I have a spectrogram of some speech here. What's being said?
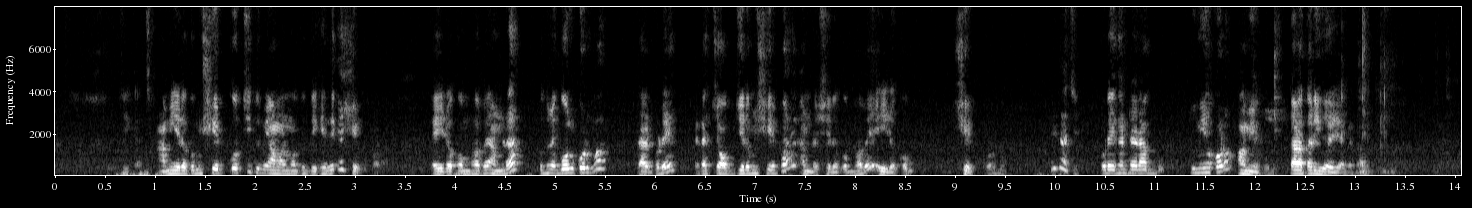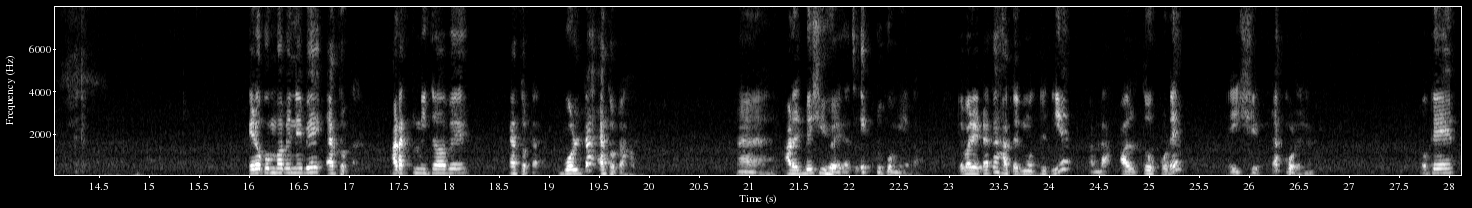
ঠিক আছে। আমি এরকম শেপ করছি তুমি আমার মতো দেখে দেখে শেপ করো। এইরকম ভাবে আমরা প্রথমে গোল করব, তারপরে একটা চপ যেরকম শেপ হয়, আমরা সেরকম ভাবে এইরকম শেপ করব। ঠিক আছে? ওরা এখানটা রাখব। তুমিও করো, আমিও করি। তাড়াতাড়ি হয়ে যাবে তাহলে। এরকম ভাবে নেবে এতটা। আর একটু নিতে হবে এতটা। গোলটা এতটা হবে। হ্যাঁ আর বেশি হয়ে গেছে। একটু কমিয়ে দাও। এবার এটাকে হাতের মধ্যে দিয়ে আমরা আলতো করে এই শেপটা করে নেব। ওকে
